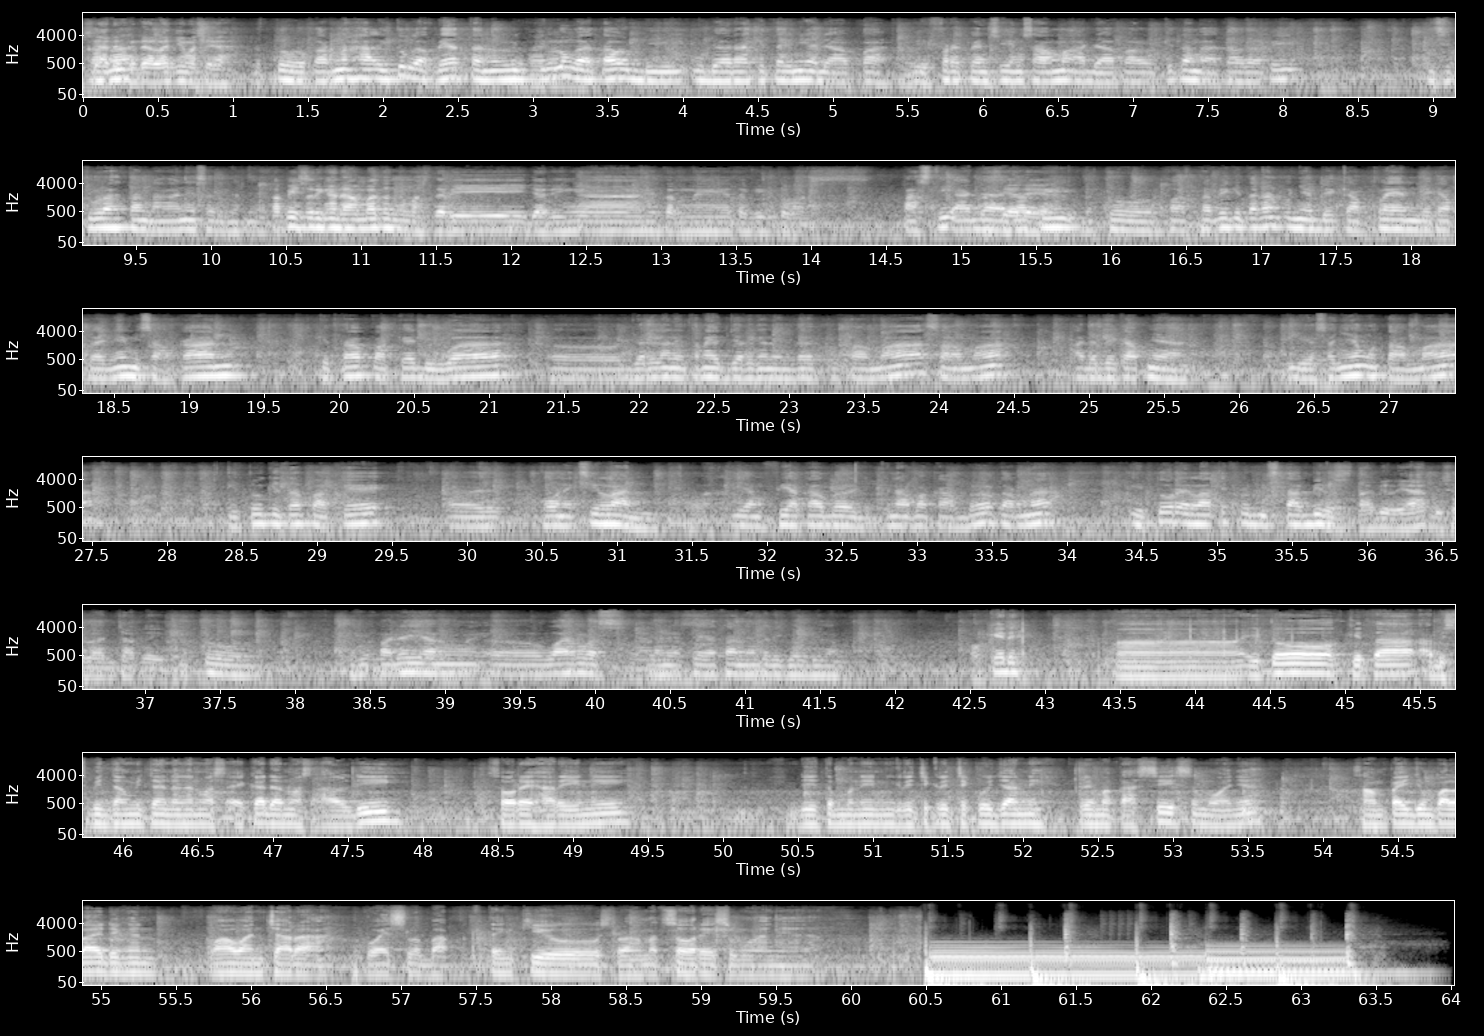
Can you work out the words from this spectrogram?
ada Karena- kendalanya mas ya. Betul, karena hal itu nggak kelihatan. Lu, lu nggak tahu di udara kita ini ada apa, di frekuensi yang sama ada apa, kita nggak tahu. Tapi di situlah tantangannya sebenarnya. Tapi sering ada hambatan tuh mas dari jaringan internet atau gitu mas. Pasti ada, Pasti ada tapi ya? betul. Tapi kita kan punya backup plan. Backup plannya misalkan kita pakai dua eh, jaringan internet, jaringan internet utama sama ada backupnya. Biasanya yang utama itu kita pakai eh, koneksi LAN yang via kabel. Kenapa kabel? Karena itu relatif lebih stabil. Stabil ya, bisa lancar gitu. Betul. Daripada yang eh, wireless yang nggak kelihatan yang tadi gue bilang. Oke deh. Eh, itu kita habis bincang-bincang dengan Mas Eka dan Mas Aldi sore hari ini ditemenin gericik-gericik hujan nih. Terima kasih semuanya. Sampai jumpa lagi dengan wawancara Voice Lebak. Thank you. Selamat sore semuanya.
